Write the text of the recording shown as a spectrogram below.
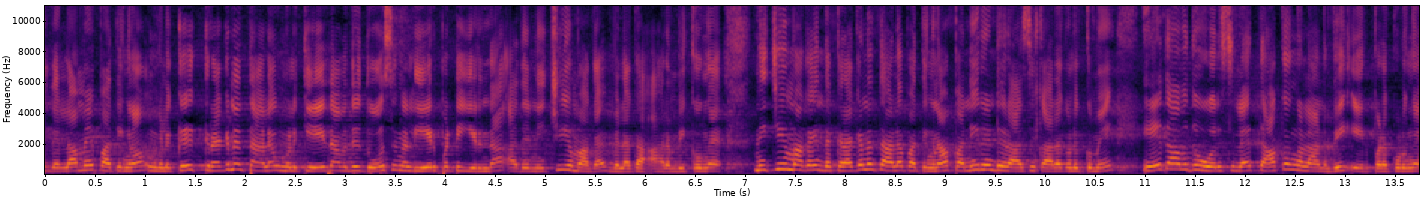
இது எல்லாமே பார்த்தீங்கன்னா உங்களுக்கு கிரகணத்தால் உங்களுக்கு ஏதாவது தோஷங்கள் ஏற்பட்டு இருந்தால் அது நிச்சயமாக விலக ஆரம்பிக்குங்க. நிச்சயமாக இந்த கிரகணத்தால் பார்த்தீங்கன்னா பன்னிரெண்டு ராசிக்காரர்களுக்குமே ஏதாவது ஒரு சில தாக்கங்களானது ஏற்படக்கூடுங்க.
